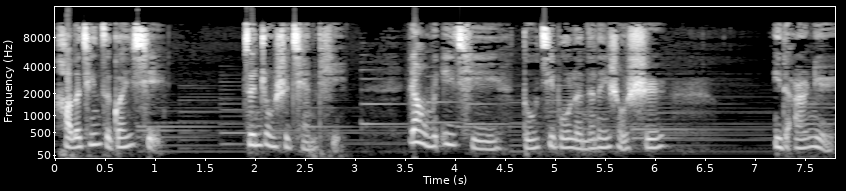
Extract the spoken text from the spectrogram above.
好的亲子关系，尊重是前提。让我们一起读纪伯伦的那首诗：“你的儿女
